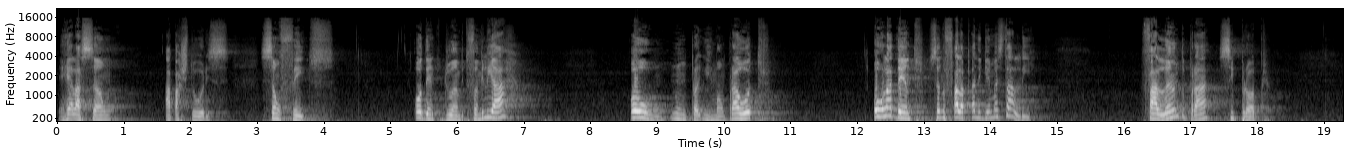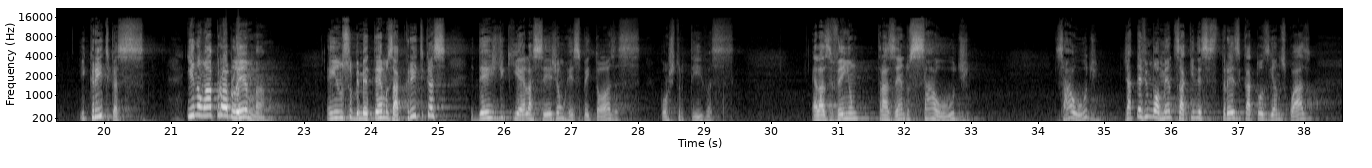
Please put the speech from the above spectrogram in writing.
em relação a pastores são feitos ou dentro do âmbito familiar, ou um irmão para outro, ou lá dentro. Você não fala para ninguém, mas está ali falando para si próprio. E críticas. E não há problema em nos submetermos a críticas, desde que elas sejam respeitosas, construtivas. Elas venham trazendo saúde. Saúde. Já teve momentos aqui nesses 13, 14 anos quase,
